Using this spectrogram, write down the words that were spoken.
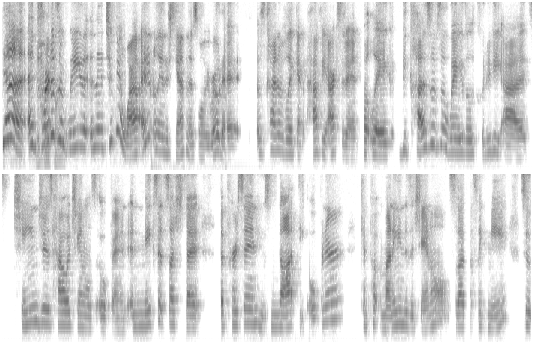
yeah and part of the way that and it took me a while i didn't really understand this when we wrote it. It was kind of like a happy accident but like because of the way the liquidity ads changes how a channel is opened and makes it such that the person who's not the opener can put money into the channel so that's like me. So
